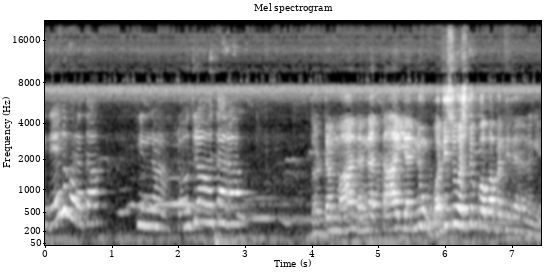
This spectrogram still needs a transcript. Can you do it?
ಇದೇನು ಭರತ? ನಿನ್ನ ರೌದ್ರಾವತಾರ ದೊಡ್ಡಮ್ಮ ನನ್ನ ತಾಯಿಯನ್ನು ವಧಿಸುವಷ್ಟು ಕೋಪ ಬಂದಿದೆ ನನಗೆ.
